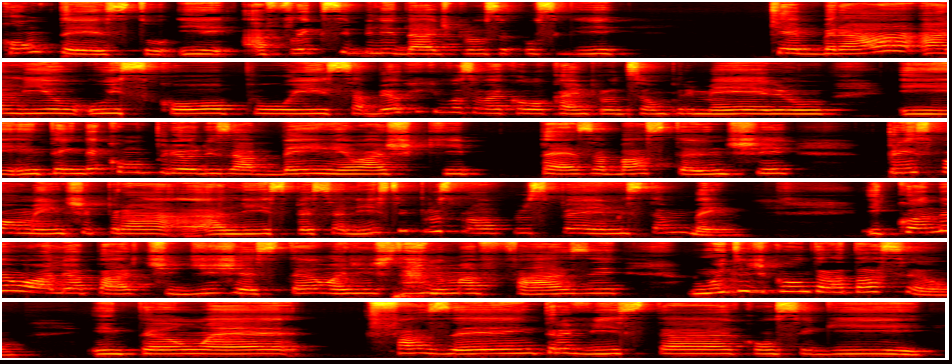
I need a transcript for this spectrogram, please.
contexto e a flexibilidade para você conseguir quebrar ali o, o, escopo e saber o que, que você vai colocar em produção primeiro e entender como priorizar bem, eu acho que pesa bastante, principalmente para ali especialista e para os próprios PMs também. E quando eu olho a parte de gestão, a gente está numa fase muito de contratação. Então é fazer entrevista, conseguir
